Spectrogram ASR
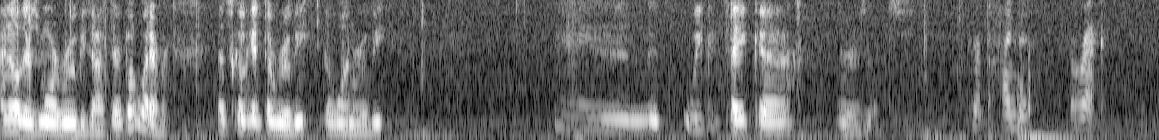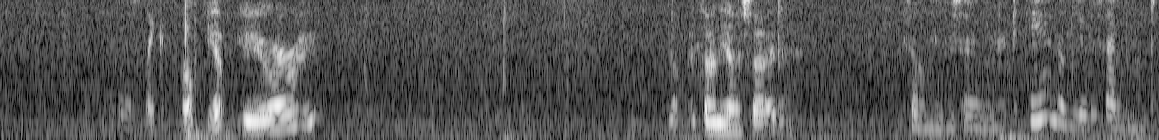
I know there's more rubies out there, but whatever. Let's go get the ruby, the one ruby. And it, we could take, uh, where is it? Right behind it, the wreck. Just like, Oh, yep, you are right. No, it's on the other side. On the other side of the wreck and on the other side of the mountain.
